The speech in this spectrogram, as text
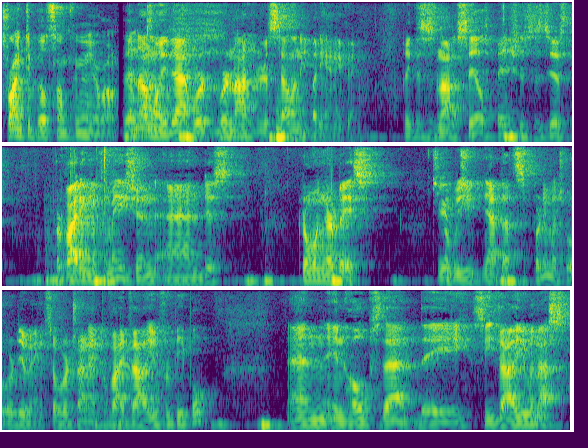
trying to build something on your own. But not only that, we're, we're not here to sell anybody anything. Like this is not a sales pitch. This is just providing information and just growing our base. So we yeah, that's pretty much what we're doing. So we're trying to provide value for people, and in hopes that they see value in us.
